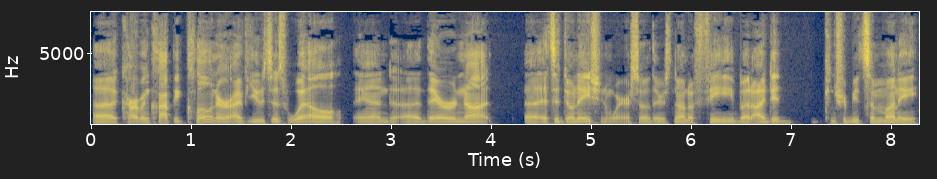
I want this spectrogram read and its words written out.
Uh, Carbon Copy Cloner I've used as well, and uh, they're not. Uh, it's a donation donationware, so there's not a fee. But I did contribute some money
